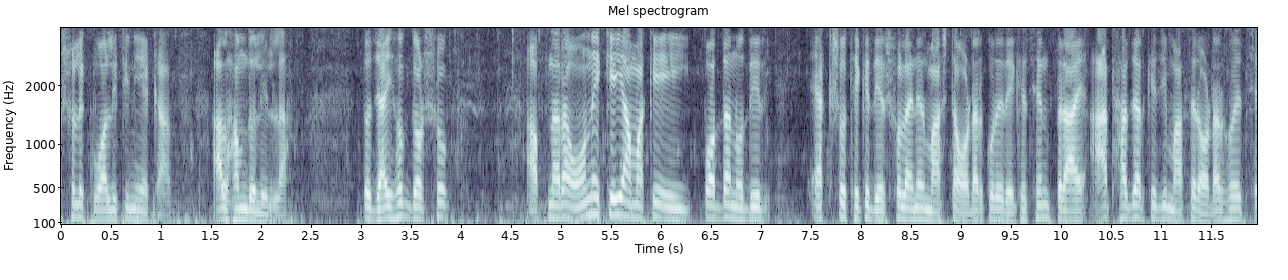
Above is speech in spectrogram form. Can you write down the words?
আসলে কোয়ালিটি নিয়ে কাজ, আলহামদুলিল্লাহ। তো যাই হোক দর্শক, আপনারা অনেকেই আমাকে এই পদ্মা নদীর একশো থেকে দেড়শো লাইনের মাছটা অর্ডার করে রেখেছেন। প্রায় আট হাজার কেজি মাছের অর্ডার হয়েছে,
